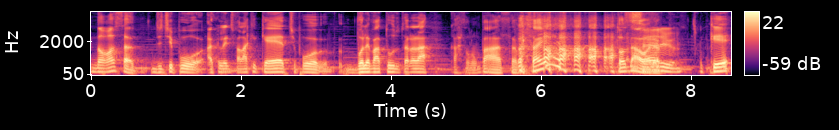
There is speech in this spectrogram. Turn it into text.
Nossa, de tipo, a cliente falar que quer, tipo, vou levar tudo, tarará. Cartão não passa. Isso aí é toda hora. Sério? Porque,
